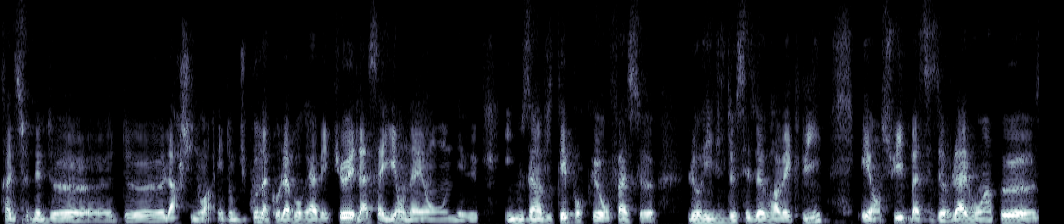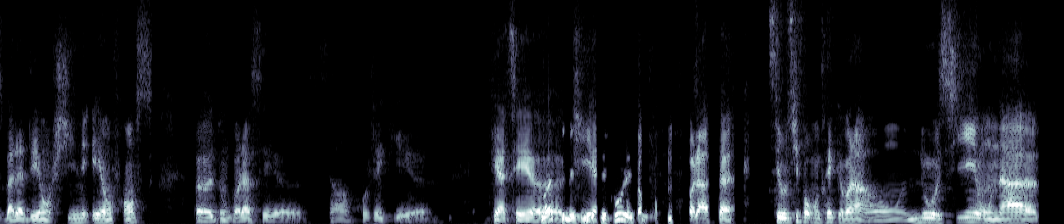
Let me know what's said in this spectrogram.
traditionnelle de, de l'art chinois. Et donc, du coup, on a collaboré avec eux. Et là, ça y est, on est, on est, il nous a invités pour qu'on fasse euh, le reveal de ses œuvres avec lui. Et ensuite, bah, ces œuvres-là, elles vont un peu euh, se balader en Chine et en France. Euh, donc voilà, c'est un projet qui est, qui est assez, Ouais, c'est qui est c'est cool. Voilà, c'est aussi pour montrer que voilà, on- nous aussi, on a,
